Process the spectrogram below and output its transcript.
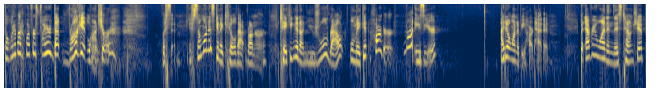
But what about whoever fired that rocket launcher? Listen, if someone is going to kill that runner, taking an unusual route will make it harder, not easier. I don't want to be hard-headed, but everyone in this township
